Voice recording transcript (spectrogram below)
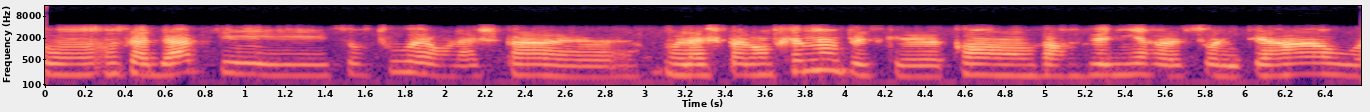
on, on s'adapte et surtout on lâche pas, on lâche pas l'entraînement parce que quand on va revenir sur les terrains ou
